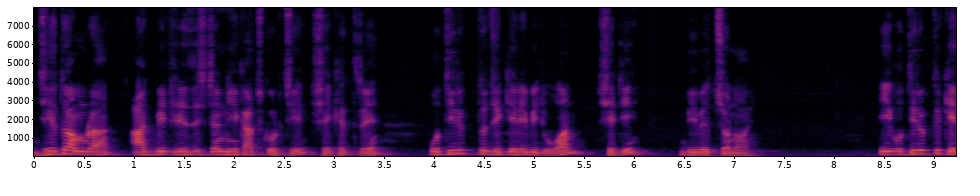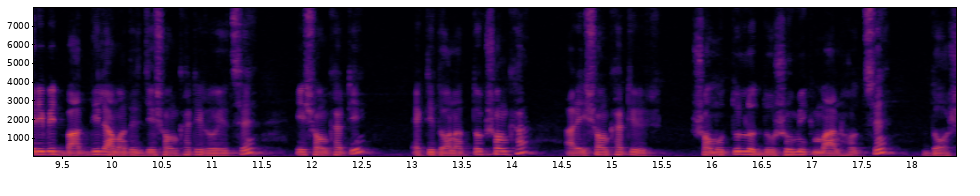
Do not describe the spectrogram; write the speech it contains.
যেহেতু আমরা আট বিট রেজিস্টার নিয়ে কাজ করছি, সেক্ষেত্রে অতিরিক্ত যে ক্যারি বিট ওয়ান, সেটি বিবেচ্য নয়। এই অতিরিক্ত ক্যারিবিট বাদ দিলে আমাদের যে সংখ্যাটি রয়েছে, এই সংখ্যাটি একটি ধনাত্মক সংখ্যা আর এই সংখ্যাটির সমতুল্য দশমিক মান হচ্ছে দশ।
